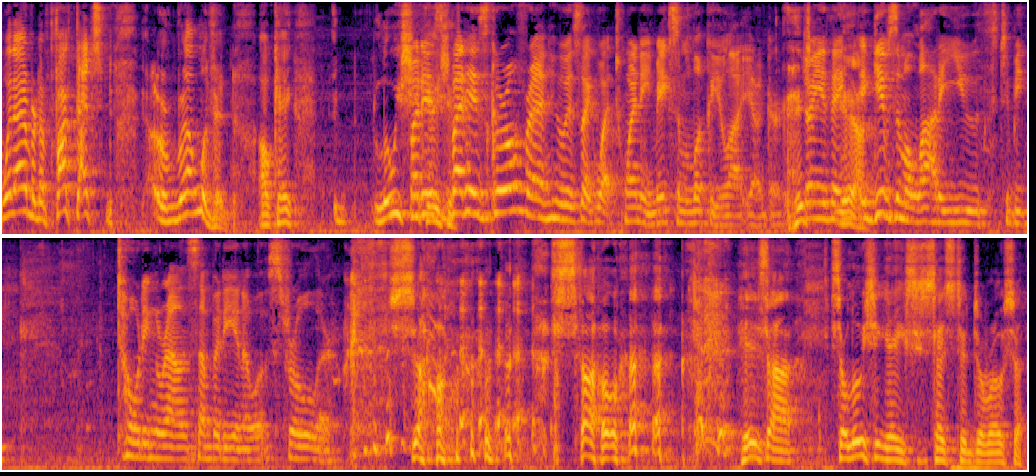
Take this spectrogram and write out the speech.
whatever. The fuck, that's irrelevant. Okay. Louis But his but his girlfriend, who is like what twenty, makes him look a lot younger. His- Don't you think? yeah. It gives him a lot of youth to be toting around somebody in a stroller. So, so his uh, so Louis C.K. says to DeRosa,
